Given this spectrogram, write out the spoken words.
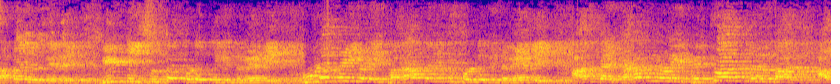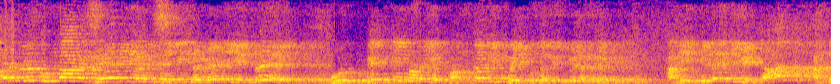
சமையல் வேலை வீட்டை சுத்தப்படுத்துகின்ற வேலை குழந்தைகளை பராமரித்துக் கொள்ளுகின்ற வேலை அந்த கணவனுடைய பெற்றோர்கள் இருந்தால் அவர்களுக்கு உண்டான சேவைகளை செய்கின்ற வேலை என்று ஒரு பெண்ணினுடைய பங்களிப்பை முதலில் விளங்க வேண்டும். அதை விளங்கிவிட்டால் அந்த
